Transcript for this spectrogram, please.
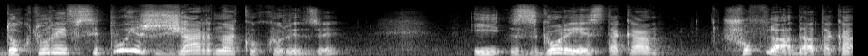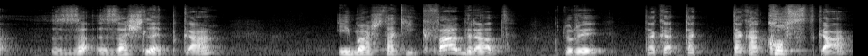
do której wsypujesz ziarna kukurydzy i z góry jest taka szuflada, taka za, zaślepka i masz taki kwadrat, który, taka, ta, taka kostka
